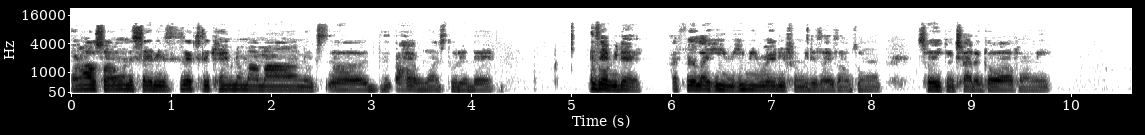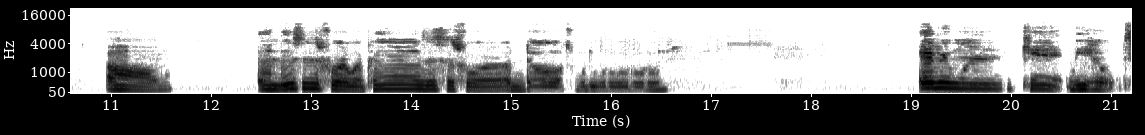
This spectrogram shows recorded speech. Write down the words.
And also, I want to say this. This actually came to my mind. It's uh, I have one student that is every day. I feel like he he be ready for me to say something to him, so he can try to go off on me. Um, And this is for with parents. This is for adults. Woo-doo, woo-doo, woo-doo. Everyone can't be helped.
